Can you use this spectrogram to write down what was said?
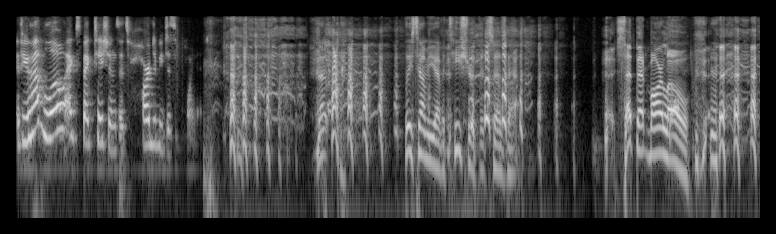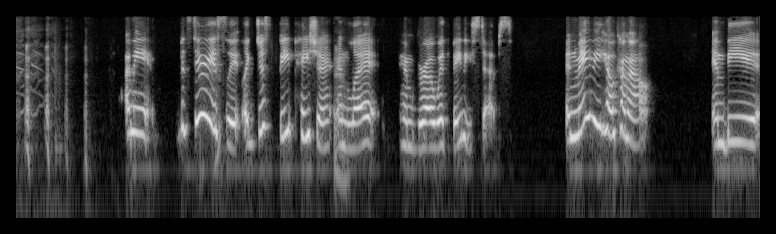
If you have low expectations, it's hard to be disappointed. That- please tell me you have a T-shirt that says that. Set that bar low. I mean, but seriously, like just be patient and let him grow with baby steps. And maybe he'll come out and be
